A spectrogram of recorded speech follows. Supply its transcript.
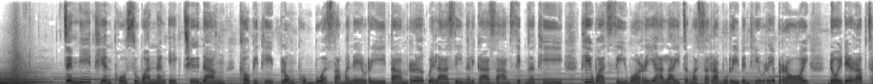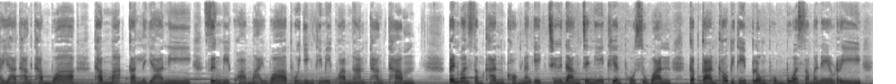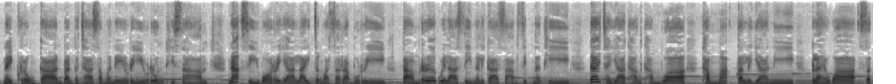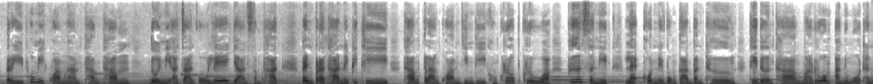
Thank you. เจนนี่เทียนโพสุวรรณนางเอกชื่อดัง เข้าพิธีปลงผมบวชสามเณรีตามเลิกเวลา4นาฬิกา30 นาที ที่วัดศรีวรยาลัยจังหวัดสระบุรีเป็นที่เรียบร้อย โดยได้รับฉายาทางธรรมว่า ธรรมกัลยาณี ซึ่งมีความหมายว่าผู้หญิงที่มีความงามทางธรรม เป็นวันสำคัญของนางเอกชื่อดังเจนนี่เทียนโพสุวรรณกับการเข้าพิธีปลงผมบวชสามเณรี ในโครงการบรรพชาสามเณรีรุ่นที่ 3 ณศรีวรยาลัยจังหวัดสระบุรี ตามเลิกเวลา 4 นาฬิกา 30 นาที ได้ฉายาทางธรรมว่า ธรรมกัลยาณี แปลว่าสตรีผู้มีความงามทางธรรม โดยมีอาจารย์โอเล่ยานสัมผัส เป็นประธานในพิธีท่ามกลางความยินดีของครอบครัว เพื่อนสนิท และคนในวงการบันเทิง ที่เดินทางมาร่วมอนุโมทนา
